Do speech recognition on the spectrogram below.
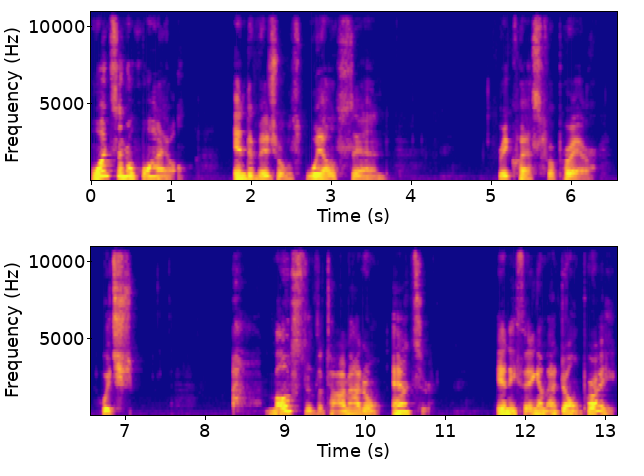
Once in a while, individuals will send requests for prayer, which most of the time I don't answer anything and I don't pray.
